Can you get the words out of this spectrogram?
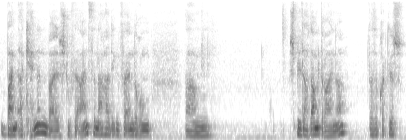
beim Erkennen bei Stufe 1 der nachhaltigen Veränderung, ähm, spielt auch damit rein, ne? dass er praktisch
